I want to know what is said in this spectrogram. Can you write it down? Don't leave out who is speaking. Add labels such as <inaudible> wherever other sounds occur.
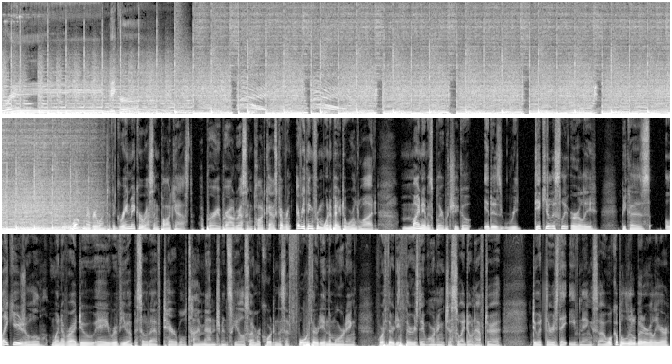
Speaker 1: Grain Maker. Welcome, everyone, to the Grainmaker Wrestling Podcast, a Prairie Proud wrestling podcast covering everything from Winnipeg to worldwide. My name is Blair Pacheco. It is ridiculously early because, like usual, whenever I do a review episode, I have terrible time management skills. So I'm recording this at 4:30 in the morning, 4:30 Thursday morning, just so I don't have to do it Thursday evening. So I woke up a little bit earlier.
